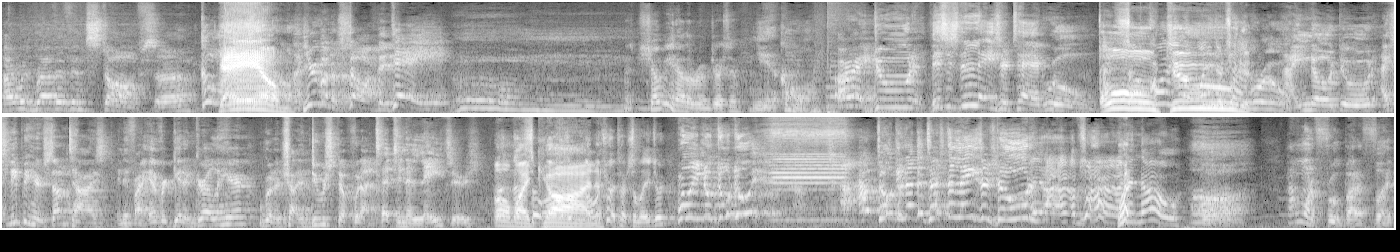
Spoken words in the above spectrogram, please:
I would rather than starve, sir. Go Damn. You're gonna starve today. Show me another room, Joseph. Yeah, come on. All right, dude. This is the laser tag room. Oh, So cool, you have a laser tag dude. room. I know, dude. I sleep in here sometimes, and if I ever get a girl in here, we're gonna try to do stuff without touching the lasers. Oh my That's so awesome. I god. want to try to touch the laser. Wait, no, don't do it. I, I told you not to touch the lasers, dude. I, I'm sorry. I What? didn't know. I want a fruit by the foot.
